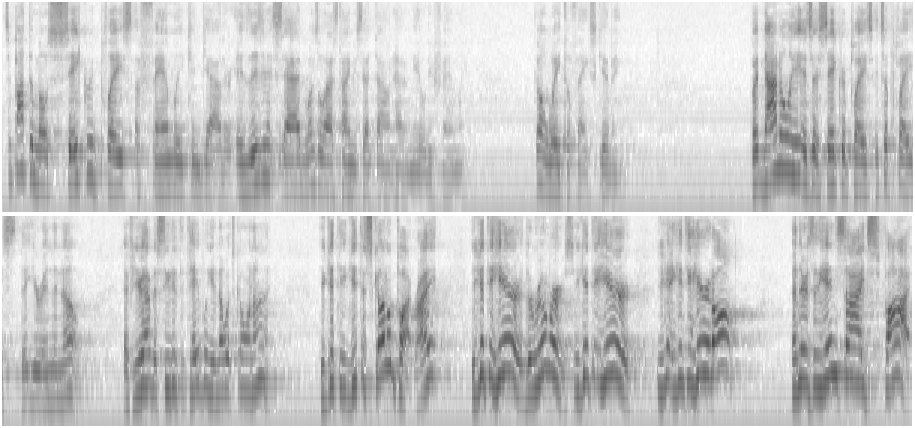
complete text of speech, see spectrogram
It's about the most sacred place a family can gather. Isn't it sad? When's the last time you sat down and had a meal with your family? Don't wait till Thanksgiving. But not only is it a sacred place, it's a place that you're in the know. If you have a seat at the table, you know what's going on. You get to you get the scuttlebutt, right? You get to hear the rumors. You get to hear you get to hear it all. And there's the inside spot.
